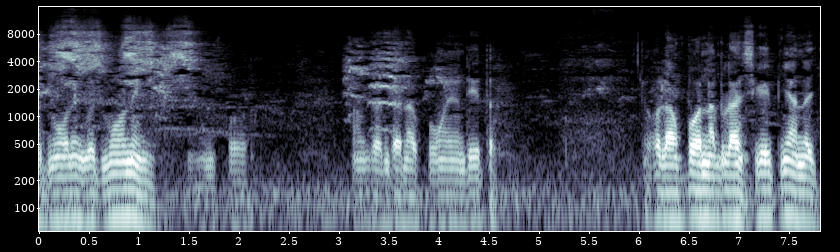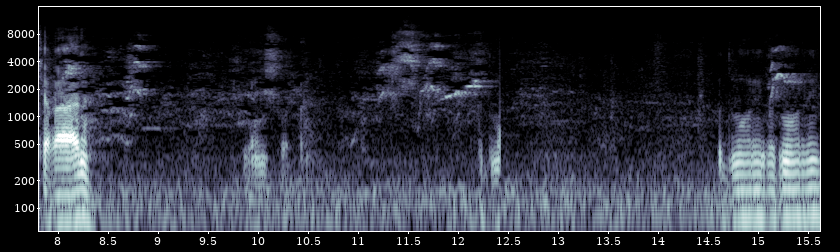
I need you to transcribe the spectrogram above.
Good morning, good morning. Yan po. Ang ganda na po ngayon dito. Ako lang po nag-landscape niyan at saka ano. Yan po. Good mo- Good morning, good morning.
